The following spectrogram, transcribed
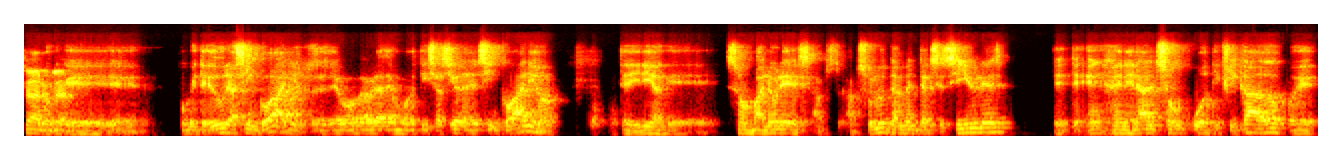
Claro, porque, claro. Porque te dura cinco años. Entonces, si vos hablas de amortizaciones de cinco años, te diría que son valores absolutamente accesibles. Este, en general son cuotificados, pues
